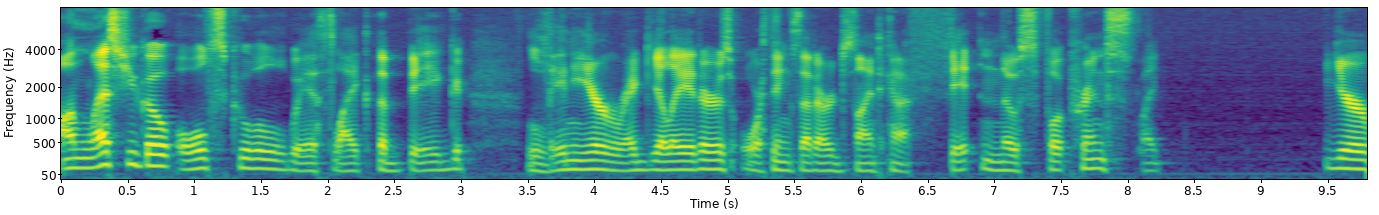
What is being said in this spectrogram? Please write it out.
unless you go old school with like the big linear regulators or things that are designed to kind of fit in those footprints, like you're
